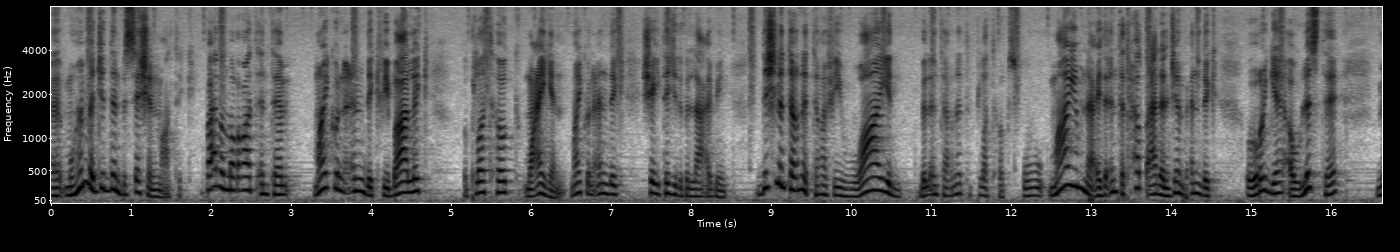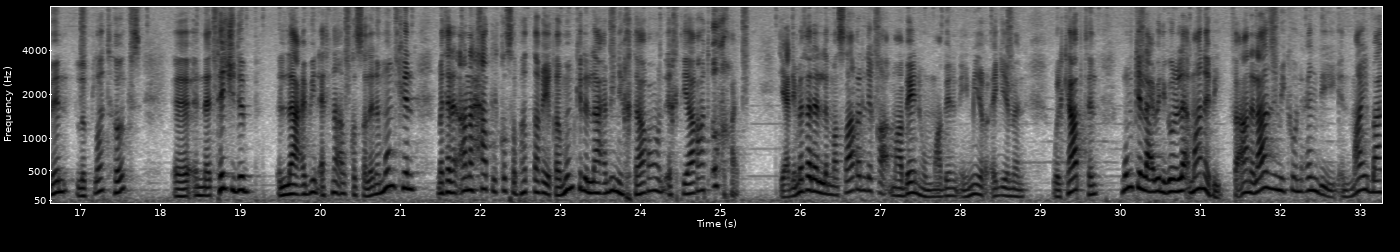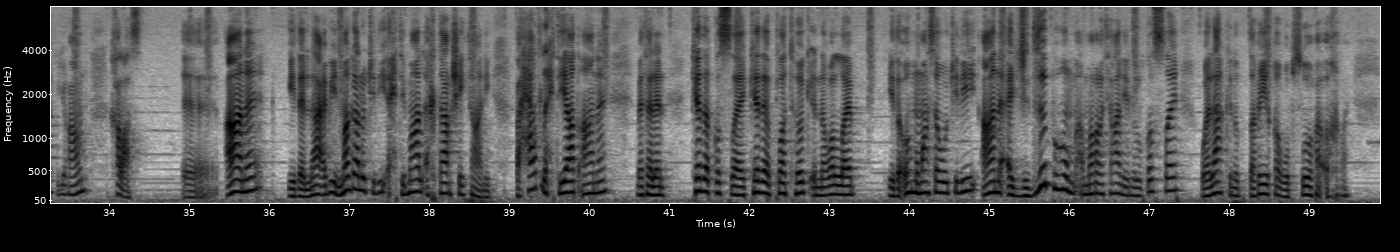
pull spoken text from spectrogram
مهمة جدا بال session مالتك. بعض المرات أنت ما يكون عندك في بالك plot hook معين. ما يكون عندك شيء تجذب اللاعبين. دش الإنترنت. ترى في وايد بالإنترنت plot hook س وما يمنع إذا أنت تحط على الجنب عندك ورقة أو لستة من ال plot hooks آه تجذب اللاعبين أثناء القصة. لأن ممكن مثلا أنا حاط القصة بهالطريقة. ممكن اللاعبين يختارون اختيارات أخرى. يعني مثلا لما صار اللقاء ما بينهم ما بين الأمير اجيمن والكابتن ممكن اللاعبين يقولون لا ما نبي. فأنا لازم يكون عندي in my background خلاص آنا إذا اللاعبين ما قالوا كذي احتمال أختار شيء ثاني. فحاط الاحتياط آنا مثلا كذا قصة كذا plot hook إنه والله إذا هم ما سووا كذي آنا أجذبهم مرة ثانية للقصة ولكن بطريقة وبصورة أخرى.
